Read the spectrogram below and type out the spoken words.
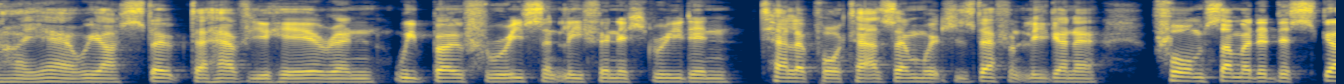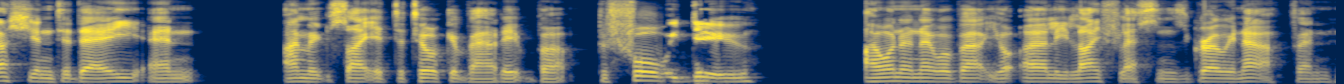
Oh, yeah, we are stoked to have you here. And we both recently finished reading Teleportasm, which is definitely going to form some of the discussion today. And I'm excited to talk about it. But before we do, I want to know about your early life lessons growing up. And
